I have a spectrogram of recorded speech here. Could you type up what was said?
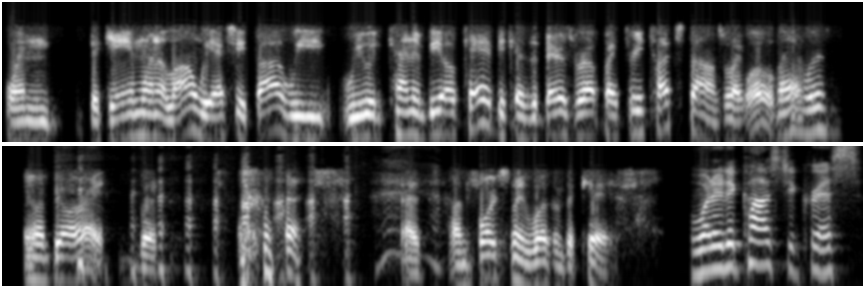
when the game went along, we actually thought we we would kind of be okay because the Bears were up by three touchdowns. We're like, whoa, man, we're know, it'd be all right, but that unfortunately wasn't the case. What did it cost you, Kris?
